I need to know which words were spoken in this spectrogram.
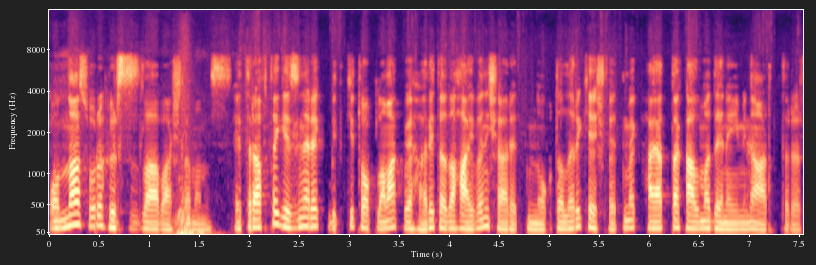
ondan sonra hırsızlığa başlamanız. Etrafta gezinerek bitki toplamak ve haritada hayvan işaretli noktaları keşfetmek hayatta kalma deneyimini arttırır.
